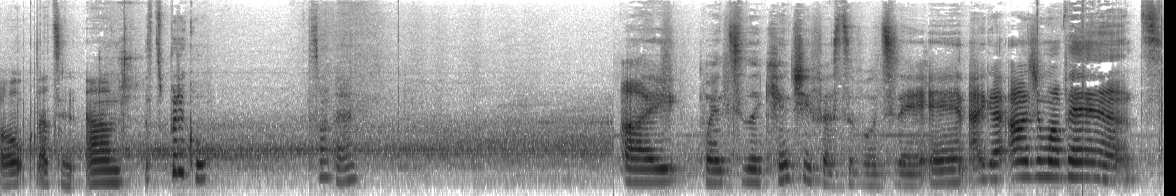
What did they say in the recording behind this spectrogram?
Oh, that's an um. It's pretty cool. It's not bad. I went to the kimchi festival today, and I got Ajuma pants.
